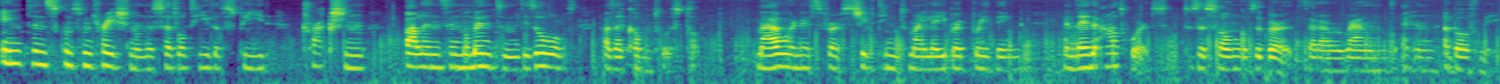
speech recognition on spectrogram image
Intense concentration on the subtleties of speed, traction, balance, and momentum dissolves as I come to a stop. My awareness first shifting to my labored breathing, and then outwards to the song of the birds that are around and above me.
